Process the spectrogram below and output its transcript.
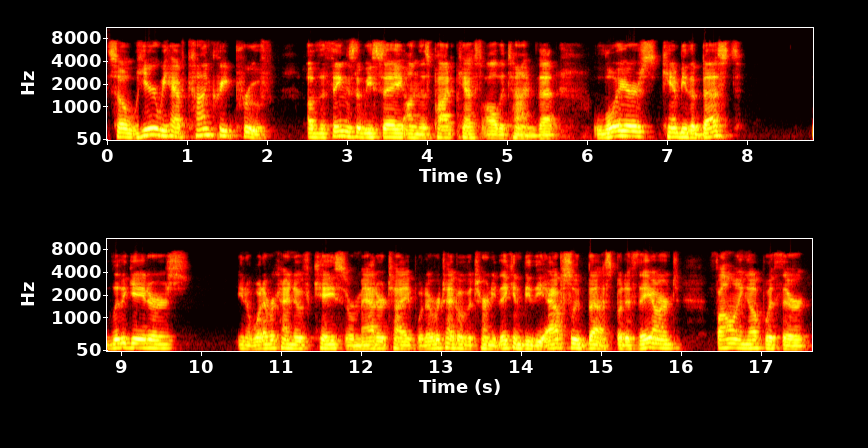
So here we have concrete proof of the things that we say on this podcast all the time that lawyers can be the best litigators, you know, whatever kind of case or matter type, whatever type of attorney, they can be the absolute best. But if they aren't following up with their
